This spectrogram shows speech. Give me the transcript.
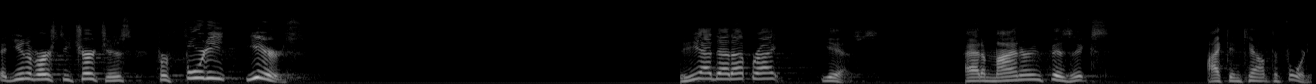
at university churches for 40 years. Did he add that up right? Yes. I had a minor in physics. I can count to 40.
